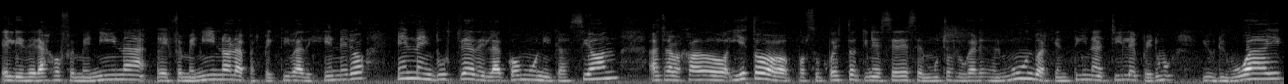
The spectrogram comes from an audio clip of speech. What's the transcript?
el liderazgo femenina, eh, femenino, la perspectiva de género en la industria de la comunicación. Has trabajado, y esto por supuesto tiene sedes en muchos lugares del mundo, Argentina, Chile, Perú y Uruguay.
